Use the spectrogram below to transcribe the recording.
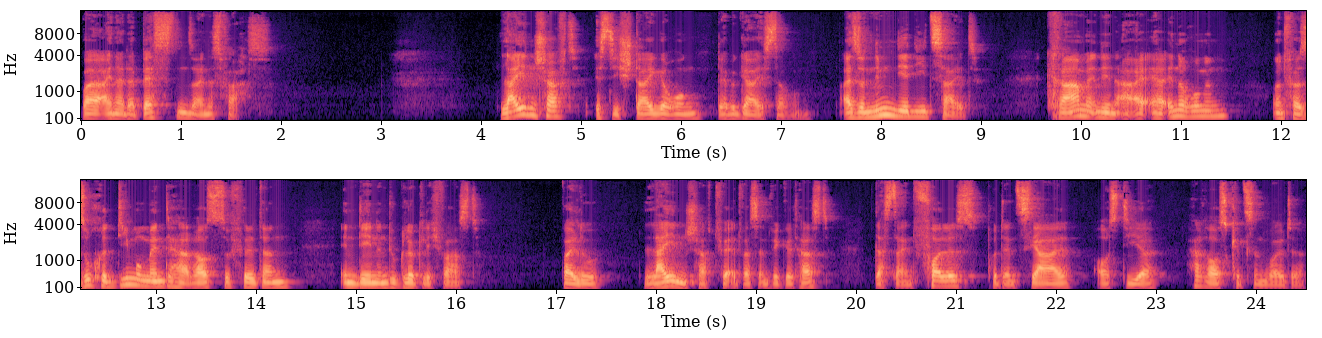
war er einer der Besten seines Fachs. Leidenschaft ist die Steigerung der Begeisterung. Also nimm dir die Zeit, krame in den Erinnerungen und versuche die Momente herauszufiltern, in denen du glücklich warst. weil du Leidenschaft für etwas entwickelt hast, das dein volles Potenzial aus dir herauskitzeln wollte.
